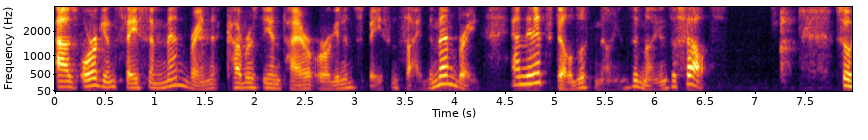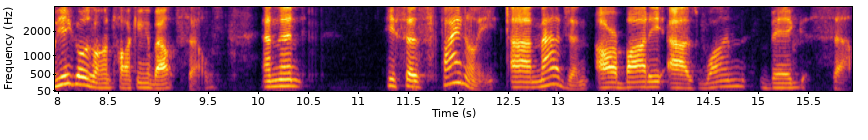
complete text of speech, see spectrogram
as organs face a membrane that covers the entire organ and space inside the membrane and then it's filled with millions and millions of cells. So he goes on talking about cells and then he says finally imagine our body as one big cell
